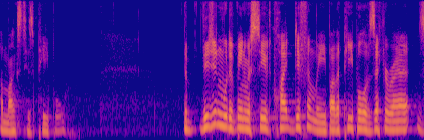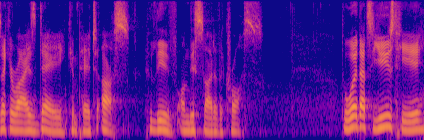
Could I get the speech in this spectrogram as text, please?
amongst his people. The vision would have been received quite differently by the people of Zechariah, Zechariah's day compared to us who live on this side of the cross. The word that's used here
